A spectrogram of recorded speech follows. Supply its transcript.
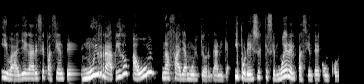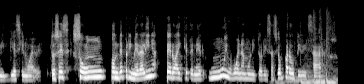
y va a llegar ese paciente muy rápido a una falla multiorgánica. Y por eso es que se muere el paciente con COVID-19. Entonces, son, son de primera línea, pero hay que tener muy buena monitorización para utilizarlos.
